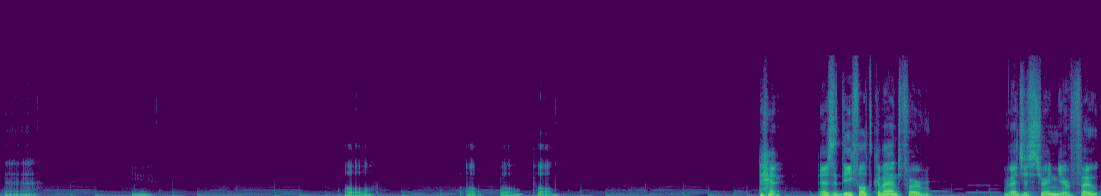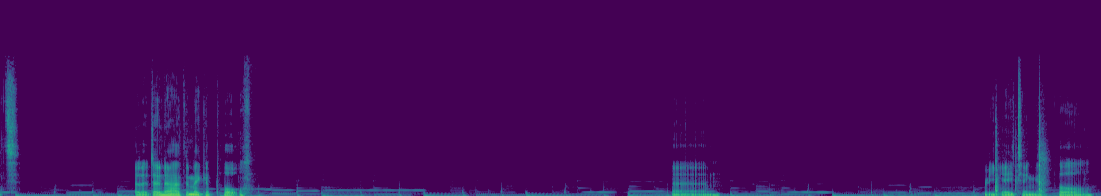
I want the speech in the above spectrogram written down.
Uh, pull, pull, pull, pull. There's a default command for registering your vote, but I don't know how to make a poll. creating a poll.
